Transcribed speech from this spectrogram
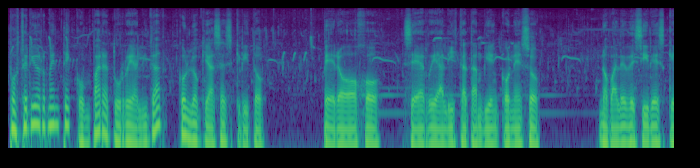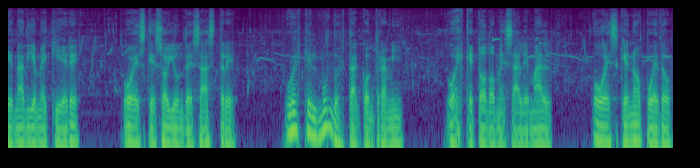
Posteriormente compara tu realidad con lo que has escrito. Pero ojo, sé realista también con eso. No vale decir es que nadie me quiere, o es que soy un desastre, o es que el mundo está contra mí, o es que todo me sale mal, o es que no puedo.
